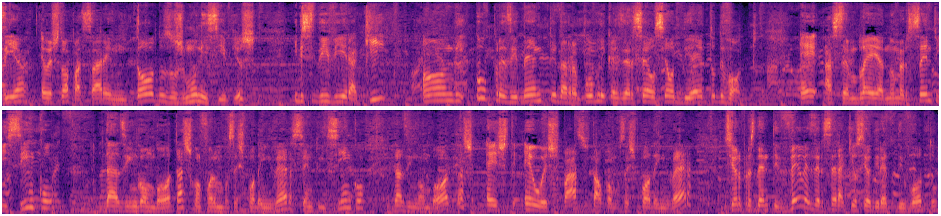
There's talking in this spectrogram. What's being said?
Via, eu estou a passar em todos os municípios e decidi vir aqui onde o presidente da República exerceu o seu direito de voto. É a Assembleia número 105 das Ingombotas, conforme vocês podem ver, 105 das Ingombotas. Este é o espaço, tal como vocês podem ver. O senhor presidente veio exercer aqui o seu direito de voto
